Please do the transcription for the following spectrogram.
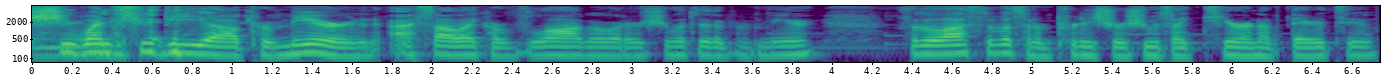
she went to the uh, premiere and I saw like her vlog or whatever. She went to the premiere for The Last of Us, and I'm pretty sure she was like tearing up there too,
